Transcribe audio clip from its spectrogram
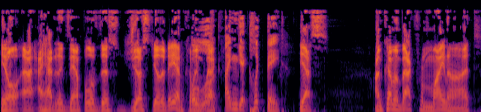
You know, I, I had an example of this just the other day. I'm Oh, coming look, back I can get clickbait. Yes. I'm coming back from Minot,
